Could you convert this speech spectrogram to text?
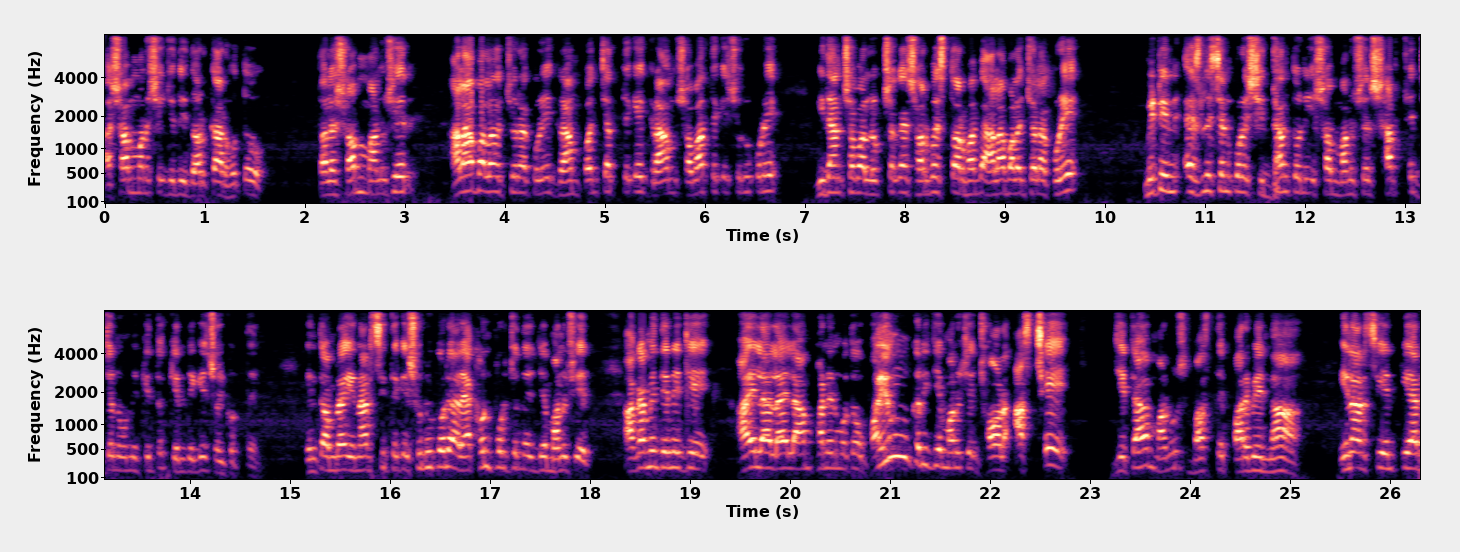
আর সব মানুষের যদি দরকার হতো, তাহলে সব মানুষের আলাপ আলোচনা করে, গ্রাম পঞ্চায়েত থেকে, গ্রাম সভা থেকে শুরু করে, বিধানসভা লোকসভায় সর্বস্তরভাবে আলাপ আলোচনা করে, মিটিং অ্যাসলেশন করে সিদ্ধান্ত নিয়ে সব মানুষের স্বার্থের জন্য উনি কিন্তু কেন্দ্রে গিয়ে সই করতেন। কিন্তু আমরা এনআরসি থেকে শুরু করে আর এখন পর্যন্ত যে মানুষের, আগামী দিনে যে আয়লা লাইলা আমফানের মতো ভয়ঙ্করী যে মানুষের ঝড় আসছে, যেটা মানুষ বাঁচতে পারবে না। এনআরসি, এনপিআর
